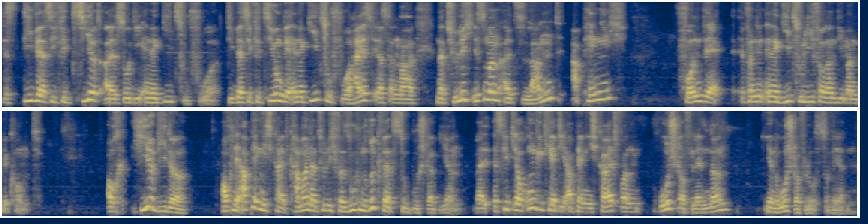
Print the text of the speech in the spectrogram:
Das diversifiziert also die Energiezufuhr. Diversifizierung der Energiezufuhr heißt erst einmal, natürlich ist man als Land abhängig von, der, von den Energiezulieferern, die man bekommt. Auch hier wieder, auch eine Abhängigkeit kann man natürlich versuchen, rückwärts zu buchstabieren. Weil es gibt ja auch umgekehrt die Abhängigkeit von Rohstoffländern ihren Rohstoff loszuwerden.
